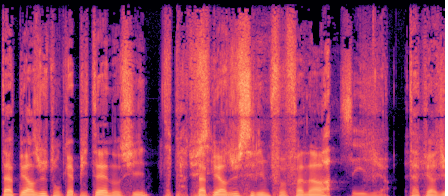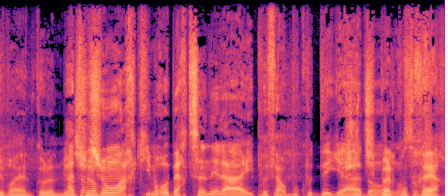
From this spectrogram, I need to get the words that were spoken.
T'as perdu ton capitaine aussi. T'as perdu. Perdu Selim Fofana. Ah, c'est dur. T'as perdu Brian Colon, bien sûr. Attention, Arkim Robertson est là, il peut faire beaucoup de dégâts. Je dis dans- pas le contraire.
